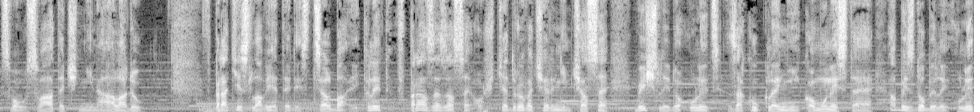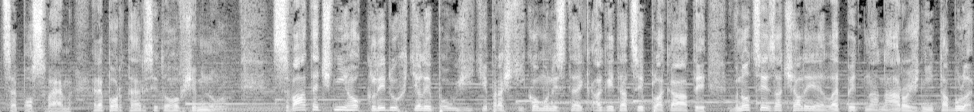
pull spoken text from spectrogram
svou sváteční náladu. V Bratislavě tedy střelba i klid, v Praze zase o štědrovečerním čase vyšli do ulic zakuklení komunisté, aby zdobili ulice po svém. Reportér si toho všimnul. Svátečního klidu chtěli použít praští komunisté k agitaci plakáty. V noci začali je lepit na nárožní tabule,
